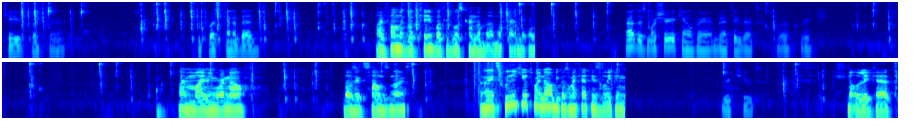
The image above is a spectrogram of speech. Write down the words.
cave, but uh, it was kind of bad. I found a good cave, but it was kinda bad. Okay. Ah, there's more sugarcane over here. I'm gonna take that real quick. I'm mining right now. Does it sound nice? And it's really cute right now because my cat is sleeping. You're cute. Not really cat.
